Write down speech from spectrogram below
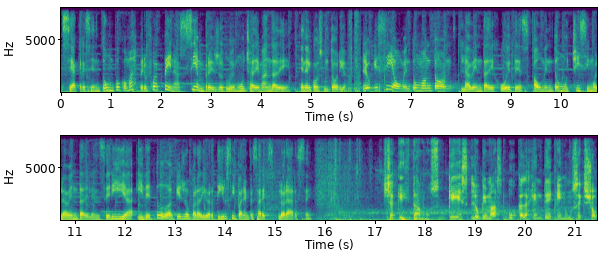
se acrecentó un poco más, pero fue apenas. Siempre yo tuve mucha demanda de, en el consultorio. Lo que sí aumentó un montón la venta de juguetes, aumentó muchísimo la venta de lencería y de todo aquello para divertirse y para empezar a explorarse. Ya que estamos, ¿qué es lo que más busca la gente en un sex shop?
